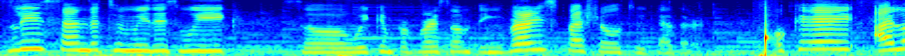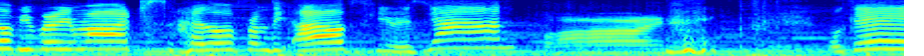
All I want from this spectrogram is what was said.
please send it to me this week so we can prepare something very special together. Okay, I love you very much. Hello from the Alps. Here is Jan. Bye. Okay, bye. Thank you.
